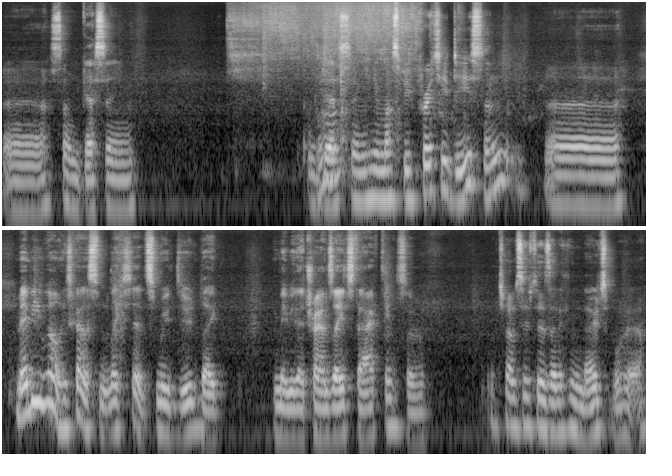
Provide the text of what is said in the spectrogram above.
uh, so I'm guessing. I'm guessing he must be pretty decent. Uh, Maybe he will. He's kind of like I said, smooth dude. Like maybe that translates to acting. So I'm trying to see if there's anything notable here.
